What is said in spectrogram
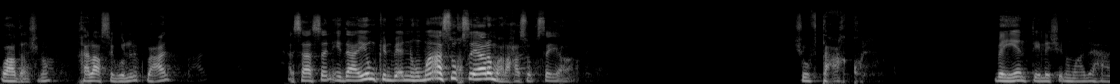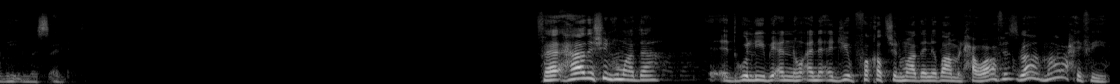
واضح شلون؟ خلاص يقول لك بعد أساسا إذا يمكن بأنه ما أسوق سيارة ما راح أسوق سيارة. شوف تعقل. بينت لي شنو ماذا هذه المسألة. فهذا شنو ماذا؟ تقول لي بأنه أنا أجيب فقط شنو ماذا؟ نظام الحوافز؟ لا ما راح يفيد.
